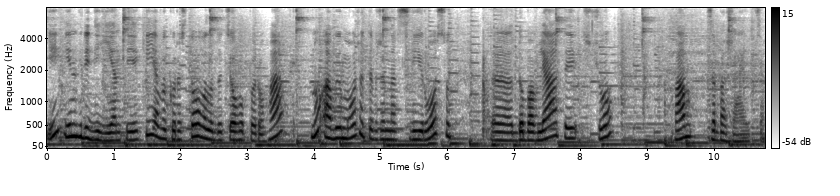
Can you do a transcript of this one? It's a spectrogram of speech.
і інгредієнти, які я використовувала до цього пирога. Ну, а ви можете вже на свій розсуд е, додати, що вам забажається.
